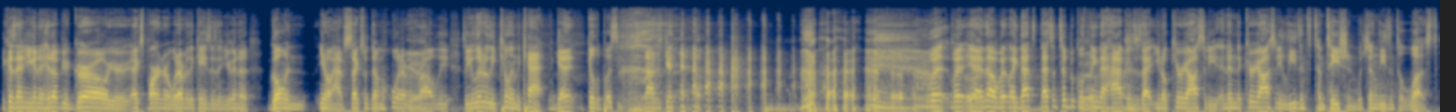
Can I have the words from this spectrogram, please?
Because then you're gonna hit up your girl or your ex-partner or whatever the case is and you're gonna go and you know have sex with them or whatever Yeah. probably. So you're literally killing the cat. Get it? Kill the pussy. No i'm just kidding but but yeah uh, no but like that's that's a typical thing that happens is that you know curiosity and then the curiosity leads into temptation which then leads into lust.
